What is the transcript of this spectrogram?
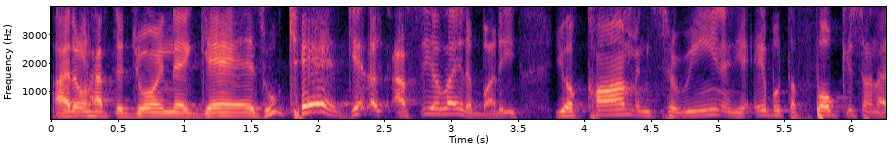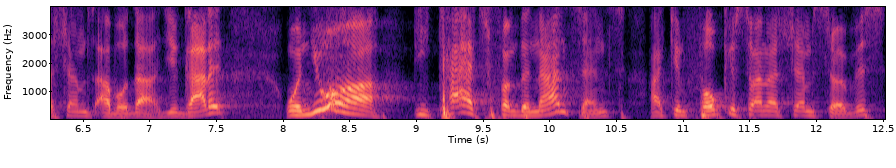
I don't have to join their gas. Who cares? Get. A, I'll see you later, buddy. You're calm and serene, and you're able to focus on Hashem's avodah. You got it. When you are detached from the nonsense, I can focus on Hashem's service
